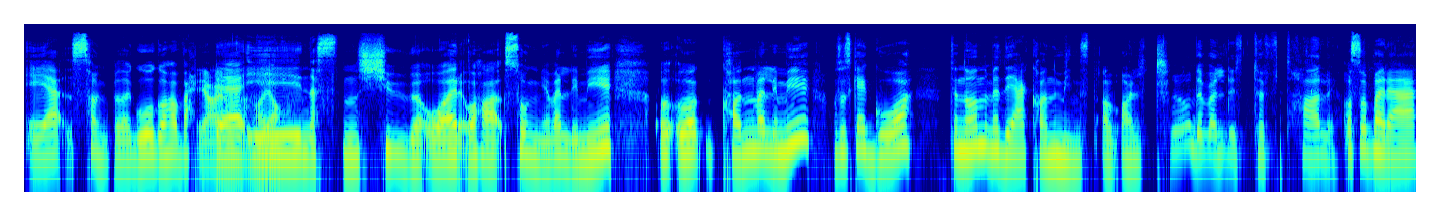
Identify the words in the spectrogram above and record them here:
er sangpedagog og har vært Ja, ja, det ja, ja. i nesten 20 år og har sunget veldig mye og, og kan veldig mye, og så skal jeg gå til noen med det jeg kan minst av alt. Ja, det er veldig tøft. Herlig. Og så bare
